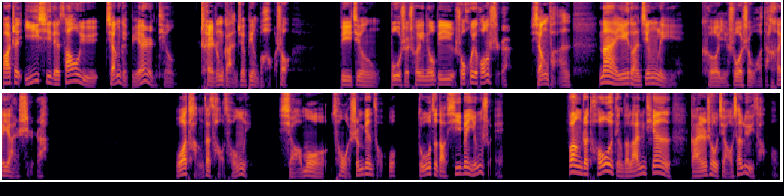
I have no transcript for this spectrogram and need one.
把这一系列遭遇讲给别人听，这种感觉并不好受。毕竟不是吹牛逼说辉煌史，相反，那一段经历可以说是我的黑暗史啊。我躺在草丛里。小莫从我身边走过，独自到溪边饮水，望着头顶的蓝天，感受脚下绿草，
